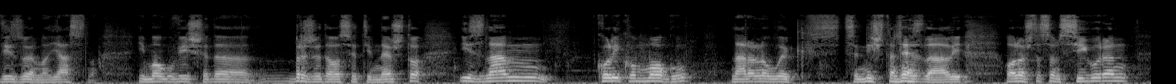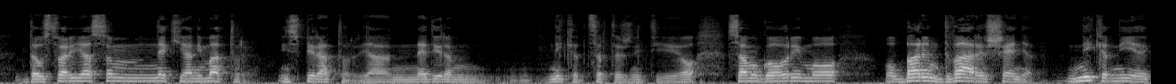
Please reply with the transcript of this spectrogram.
vizuelno jasno. I mogu više da, brže da osetim nešto. I znam koliko mogu, naravno uvek se ništa ne zna, ali ono što sam siguran da u stvari ja sam neki animator, inspirator. Ja ne diram nikad crtež niti o, samo govorim o, o barem dva rešenja. Nikad nije e,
